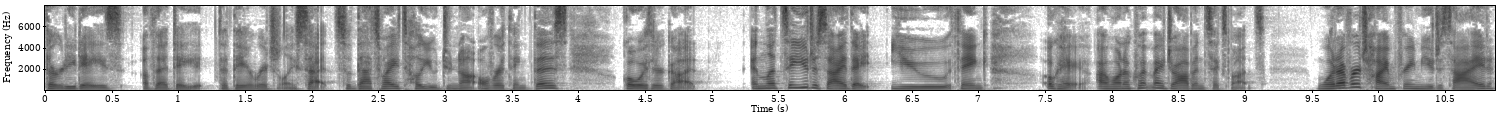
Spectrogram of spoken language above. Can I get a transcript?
30 days of that date that they originally set. So that's why I tell you do not overthink this. Go with your gut. And let's say you decide that you think, okay, I want to quit my job in 6 months. Whatever time frame you decide,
